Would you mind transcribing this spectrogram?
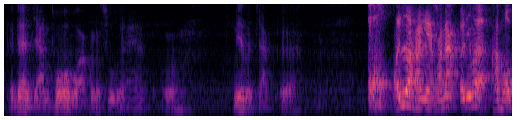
แต่ได้อาจารย์พ่อบอกก็สู้อะไรนะ นี่มาจากเออขอเลือกใครเนี่ยคณะโอลิเวอร์ครับผม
